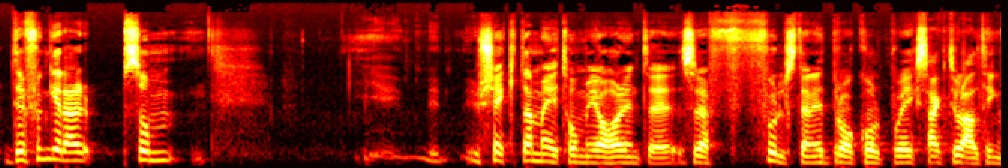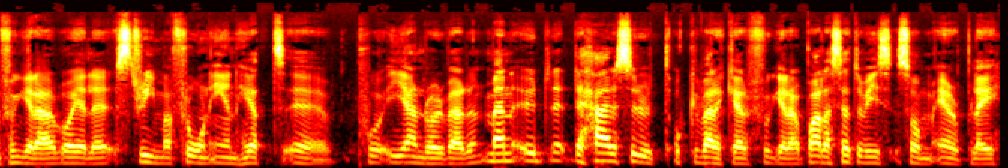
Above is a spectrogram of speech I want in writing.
det fungerar som... Ursäkta mig Tommy, jag har inte sådär fullständigt bra koll på exakt hur allting fungerar vad gäller streama från enhet på, i Android-världen. Men det här ser ut och verkar fungera på alla sätt och vis som AirPlay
